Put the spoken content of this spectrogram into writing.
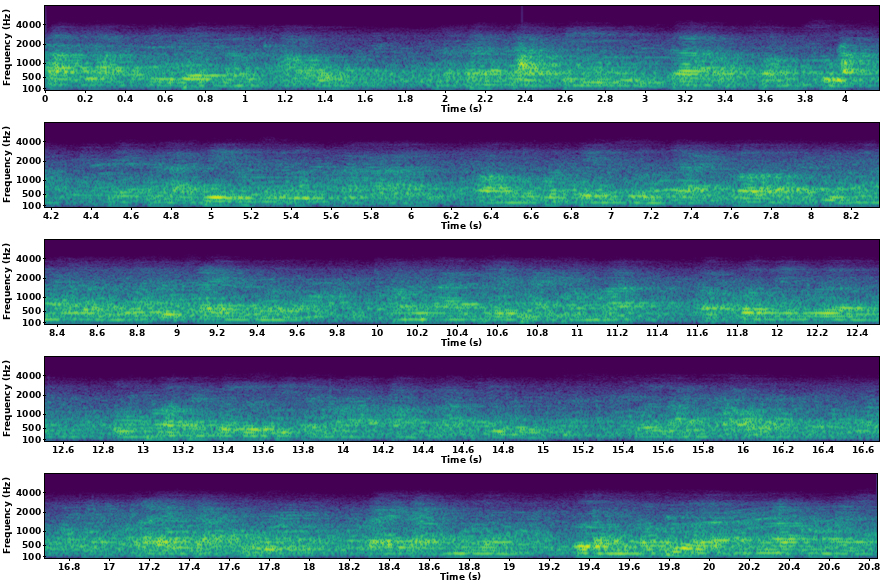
ปักหลักอยู่บนหลังเขานะตั้งแต่ปี 1920 ในขณะที่ลูกศิษย์ลูกหาของหลวงพ่อเทียนส่วนใหญ่ก็อยู่ในเมืองหรือว่าอยู่ใกล้เมือง ทำงานเผยแผ่ธรรมะกับคนในเมืองหลวงพ่อท่านก็เลือกที่จะมาปักหลักอยู่บนหลังเขาไกลจากผู้ไกลจากเมืองส่วนหนึ่งก็เพื่ออนุรักษ์ธรรมช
